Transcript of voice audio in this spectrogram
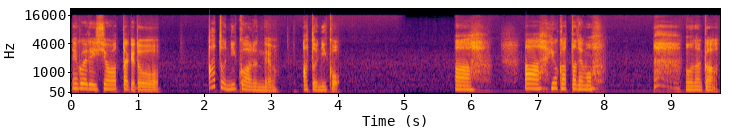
で、これで一瞬終わったけど、あと2個あるんだよ。あと2個。ああ、ああ、よかったでも。もうなんか、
